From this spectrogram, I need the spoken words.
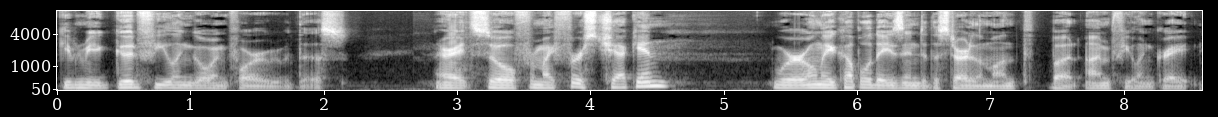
gives me a good feeling going forward with this. Alright, so for my first check-in, we're only a couple of days into the start of the month, but I'm feeling great.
